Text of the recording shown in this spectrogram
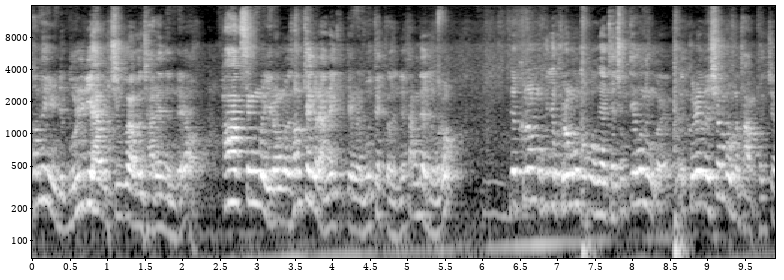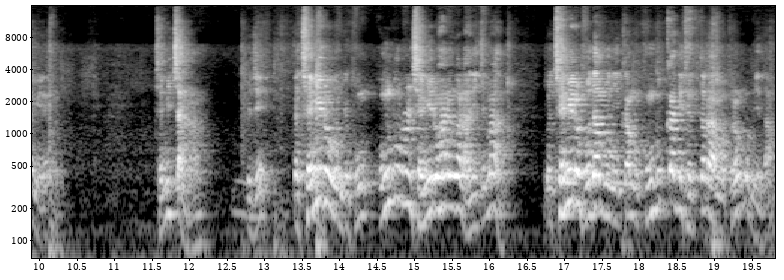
선생님이 이제 물리하고 지구하고 잘했는데요. 화학, 생물 이런 건 선택을 안 했기 때문에 못했거든요. 상대적으로. 근데 그런 거 그냥 그런 거 보고 그냥 대충 때우는 거예요. 그래도 시험 보면 다 100점이에요. 재밌잖아. 그지? 그러니까 재미로 이제 공, 공부를 재미로 하는 건 아니지만 뭐 재미로 보다 보니까 뭐 공부까지 됐더라 뭐 그런 겁니다.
